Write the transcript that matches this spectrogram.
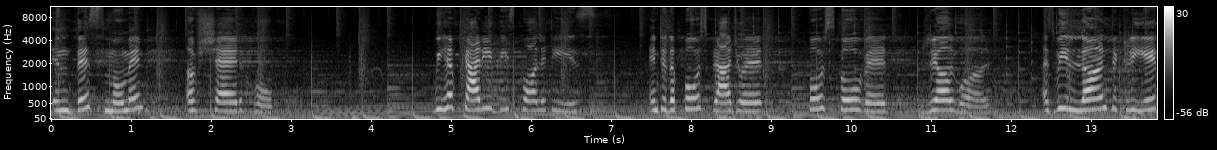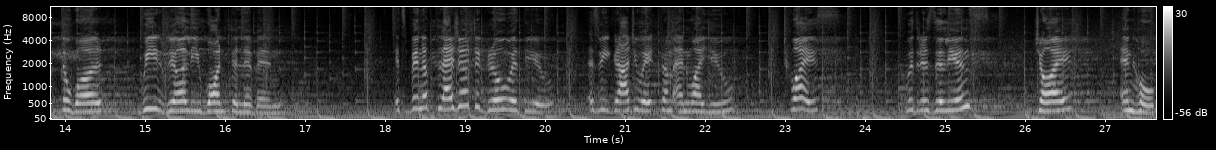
in this moment of shared hope. We have carried these qualities into the postgraduate, post COVID real world as we learn to create the world we really want to live in. It's been a pleasure to grow with you as we graduate from NYU twice with resilience, joy, and hope.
